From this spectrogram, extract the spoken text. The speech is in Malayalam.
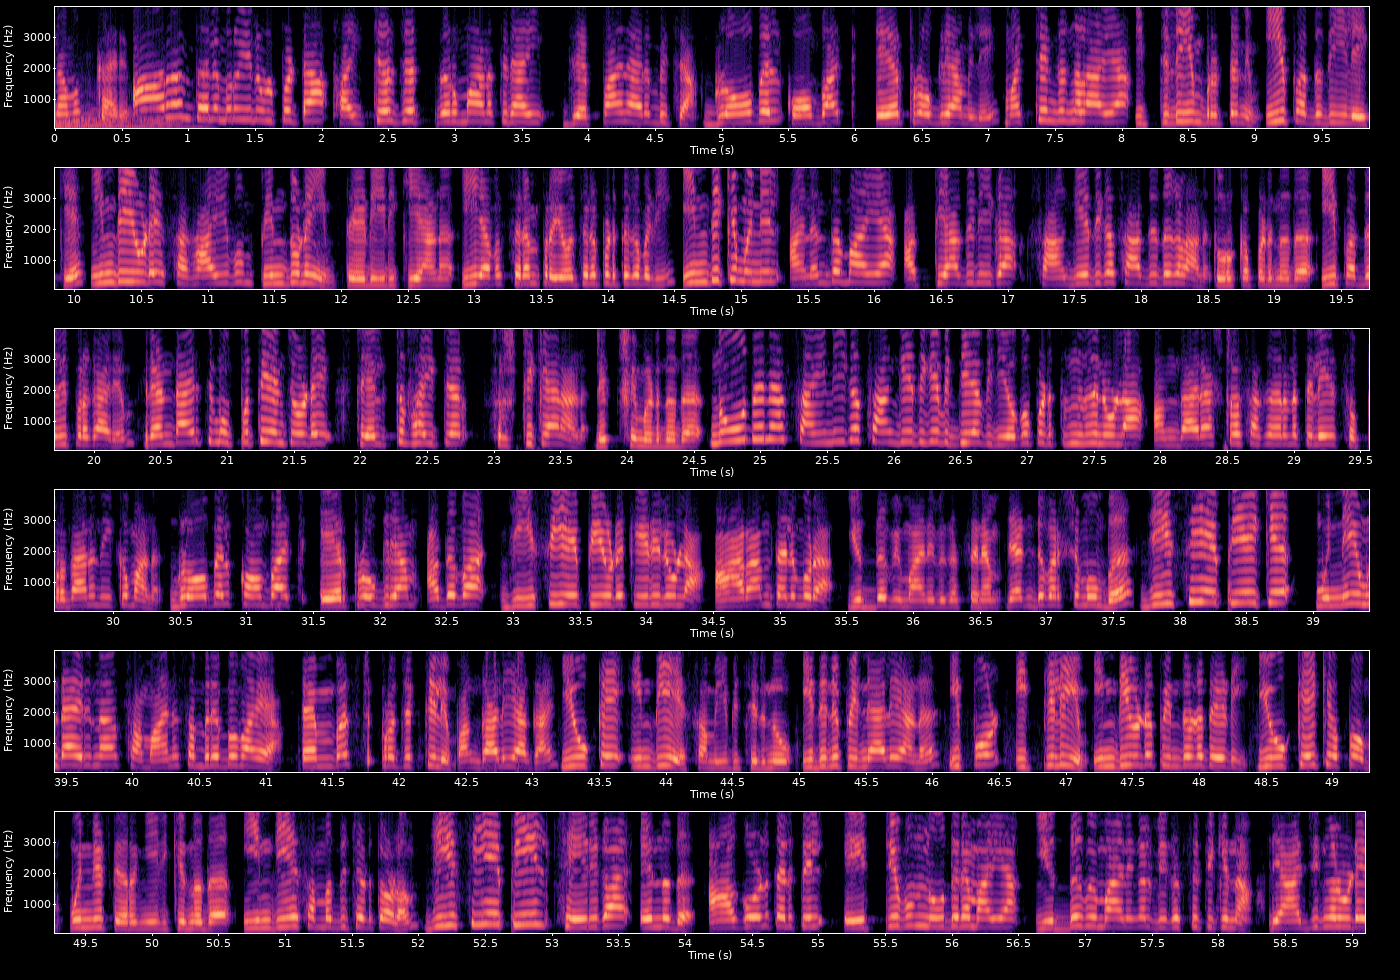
നമസ്കാരം. ആറാം തലമുറയിൽ ഉൾപ്പെട്ട ഫൈറ്റർ ജെറ്റ് നിർമ്മാണത്തിനായി ജപ്പാൻ ആരംഭിച്ച ഗ്ലോബൽ കോമ്പാറ്റ് എയർ പ്രോഗ്രാമിലെ മറ്റംഗങ്ങളായ ഇറ്റലിയും ബ്രിട്ടനും ഈ പദ്ധതിയിലേക്ക് ഇന്ത്യയുടെ സഹായവും പിന്തുണയും തേടിയിരിക്കുകയാണ്. ഈ അവസരം പ്രയോജനപ്പെടുത്തുക വഴി ഇന്ത്യയ്ക്ക് മുന്നിൽ അനന്തമായ അത്യാധുനിക സാങ്കേതിക സാധ്യതകളാണ് തുറക്കപ്പെടുന്നത്. ഈ പദ്ധതി പ്രകാരം രണ്ടായിരത്തി മുപ്പത്തിയഞ്ചോടെ സ്റ്റെൽത്ത് ഫൈറ്റർ സൃഷ്ടിക്കാനാണ് ലക്ഷ്യമിടുന്നത്. നൂതന സൈനിക സാങ്കേതിക വിദ്യ വിനിയോഗപ്പെടുത്തുന്നതിനുള്ള അന്താരാഷ്ട്ര സഹകരണത്തിലെ സുപ്രധാന നീക്കമാണ്. ഗ്ലോബൽ കോമ്പാറ്റ് എയർ പ്രോഗ്രാം അഥവാ ജി സി എ പിയുടെ കീഴിലുള്ള ആറാം തലമുറ യുദ്ധവിമാന വികസനം. രണ്ടു വർഷം മുമ്പ് ജി സി എ പി ഐക്ക് മുന്നേ ഉണ്ടായിരുന്ന സമാന സംരംഭമായ ടെമ്പസ്റ്റ് പ്രൊജക്ടിലും പങ്കാളിയാകാൻ യു കെ ഇന്ത്യയെ സമീപിച്ചിരുന്നു. ഇതിനു പിന്നാലെയാണ് ഇപ്പോൾ ഇറ്റലിയും ഇന്ത്യയുടെ പിന്തുണ തേടി യു കെക്കൊപ്പം മുന്നിട്ടിറങ്ങിയിരിക്കുന്നത്. ഇന്ത്യയെ സംബന്ധിച്ചിടത്തോളം ജി സി എ പിയിൽ ചേരുക എന്നത് ആഗോളതലത്തിൽ ഏറ്റവും നൂതനമായ യുദ്ധവിമാനങ്ങൾ വികസിപ്പിക്കുന്ന രാജ്യങ്ങളുടെ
